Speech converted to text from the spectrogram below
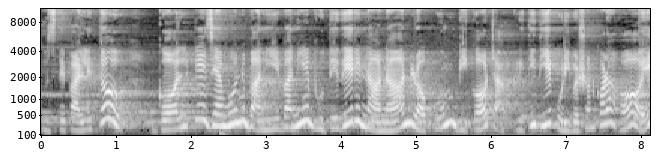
বুঝতে পারলে তো? গল্পে যেমন বানিয়ে বানিয়ে ভূতেদের নানান রকম বিকট আকৃতি দিয়ে পরিবেশন করা হয়,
